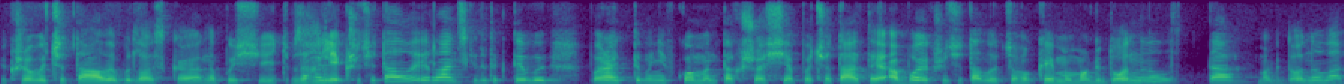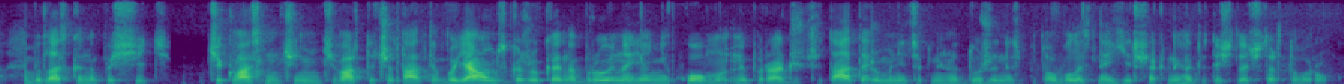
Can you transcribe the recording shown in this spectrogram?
Якщо ви читали, будь ласка, напишіть. Взагалі, якщо читали ірландські детективи, порадьте мені в коментах, що ще почитати. Або якщо читали цього Кейма Макдонелда, Макдонела, будь ласка, напишіть. Чи класно, чи ні, чи варто читати. Бо я вам скажу, Кена Бруйна я нікому не пораджу читати. Мені ця книга дуже не сподобалась. Найгірша книга 2024 року.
